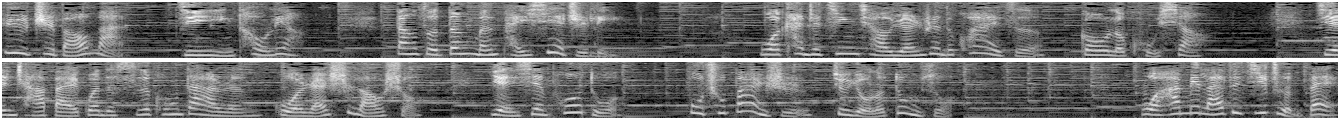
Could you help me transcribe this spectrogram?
玉质饱满，晶莹透亮，当做登门陪谢之礼。我看着精巧圆润的筷子，勾了苦笑。监察百官的司空大人果然是老手。眼线颇多，不出半日就有了动作。我还没来得及准备，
